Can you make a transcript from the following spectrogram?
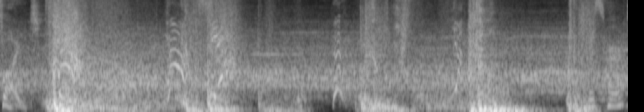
Fight! This hurt?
